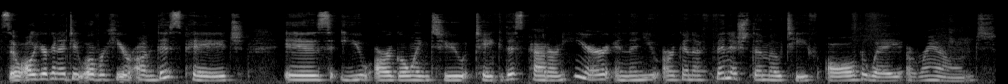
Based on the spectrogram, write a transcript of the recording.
So all you're going to do over here on this page is you are going to take this pattern here and then you are going to finish the motif all the way around.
